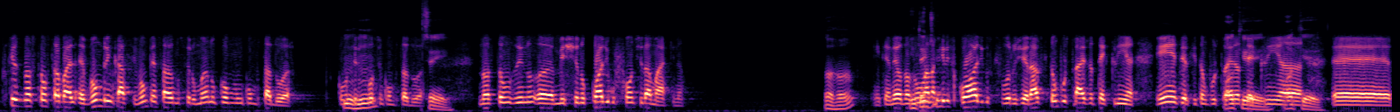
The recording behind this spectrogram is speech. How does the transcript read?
porque nós estamos trabalhando, é, vamos brincar assim, vamos pensar no ser humano como um computador, como uhum. se ele uhum. fosse um computador. Sim. Nós estamos indo, uh, mexendo no código-fonte da máquina. Uhum. Entendeu? Nós Entendi. vamos lá naqueles códigos que foram gerados, que estão por trás da teclinha Enter, que estão por trás okay. da teclinha okay. é,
